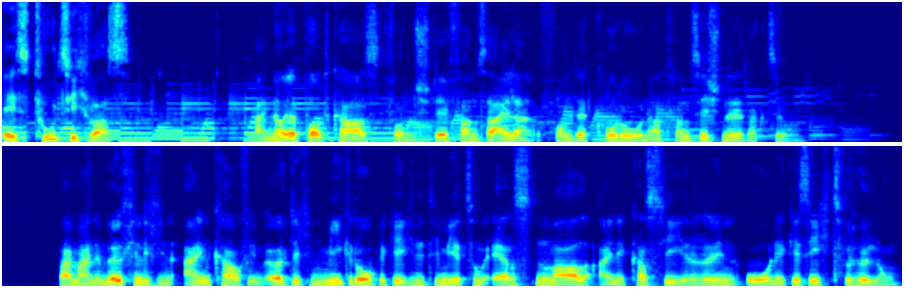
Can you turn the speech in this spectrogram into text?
Es tut sich was. Ein neuer Podcast von Stefan Seiler von der Corona Transition Redaktion. Bei meinem wöchentlichen Einkauf im örtlichen Migro begegnete mir zum ersten Mal eine Kassiererin ohne Gesichtsverhüllung.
